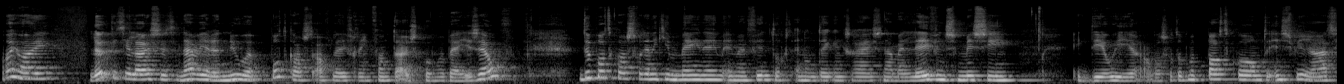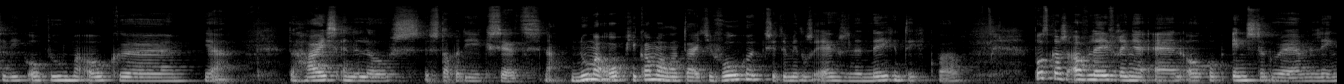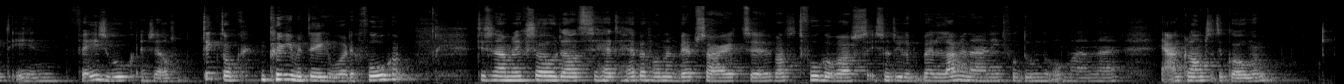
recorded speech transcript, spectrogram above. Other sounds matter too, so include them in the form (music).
Hoi hoi, leuk dat je luistert naar weer een nieuwe podcastaflevering van Thuiskomen bij Jezelf. De podcast waarin ik je meeneem in mijn vindtocht en ontdekkingsreis naar mijn levensmissie. Ik deel hier alles wat op mijn pad komt, de inspiratie die ik opdoe, maar ook uh, ja, de highs en de lows, de stappen die ik zet. Nou, noem maar op, je kan me al een tijdje volgen. Ik zit inmiddels ergens in de 90 qua podcastafleveringen en ook op Instagram, LinkedIn, Facebook en zelfs op TikTok (laughs) kun je me tegenwoordig volgen. Het is namelijk zo dat het hebben van een website, uh, wat het vroeger was, is natuurlijk bij lange na niet voldoende om aan, uh, ja, aan klanten te komen.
